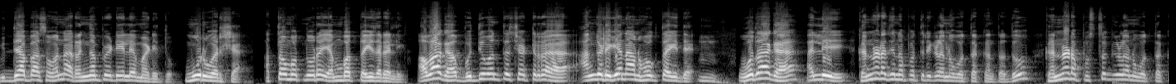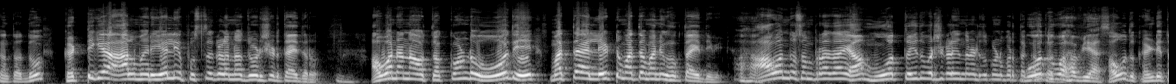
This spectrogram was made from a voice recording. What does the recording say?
ವಿದ್ಯಾಭ್ಯಾಸವನ್ನು ರಂಗಂಪೇಟೆಯಲ್ಲೇ ಮಾಡಿದ್ದು, ಮೂರು ವರ್ಷ. ಹತ್ತೊಂಬತ್ ನೂರ ಎಂಬತ್ತೈದರಲ್ಲಿ. ಅವಾಗ ಬುದ್ಧಿವಂತ ಶೆಟ್ಟರ ಅಂಗಡಿಗೆ ನಾನು ಹೋಗ್ತಾ ಇದ್ದೆ. ಹೋದಾಗ ಅಲ್ಲಿ ಕನ್ನಡ ದಿನಪತ್ರಿಕೆಗಳನ್ನು ಓದ್ತಕ್ಕಂಥದ್ದು ಕನ್ನಡ ಪುಸ್ತಕಗಳನ್ನು ಓದ್ತಕ್ಕಂಥದ್ದು ಕಟ್ಟಿಗೆ ಆಲ್ಮರಿಯಲ್ಲಿ ಪುಸ್ತಕಗಳನ್ನ ಜೋಡಿಸಿಡ್ತಾ ಇದ್ರು ಅವನ್ನ ನಾವು ತಕ್ಕೊಂಡು ಓದಿ ಮತ್ತೆ ಅಲ್ಲಿಟ್ಟು ಮತ್ತೆ ಮನೆಗೆ ಹೋಗ್ತಾ ಇದ್ದೀವಿ. ಆ ಒಂದು ಸಂಪ್ರದಾಯ ಮೂವತ್ತೈದು ವರ್ಷಗಳಿಂದ ನಡೆದುಕೊಂಡು ಬರ್ತಾ ಓದುವ ಹವ್ಯಾಸ. ಹೌದು ಖಂಡಿತ.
